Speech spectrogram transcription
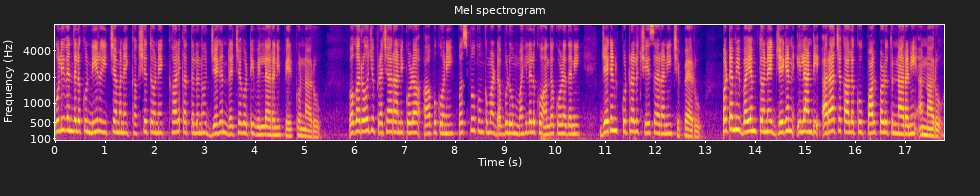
పులివెందులకు నీరు ఇచ్చామనే కక్షతోనే కార్యకర్తలను జగన్ రెచ్చగొట్టి వెళ్ళారని పేర్కొన్నారు. ఒకరోజు ప్రచారాన్ని కూడా ఆపుకొని పసుపు కుంకుమ డబ్బులు మహిళలకు అందకూడదని జగన్ కుట్రలు చేశారని చెప్పారు. ఓటమి భయంతోనే జగన్ ఇలాంటి అరాచకాలకు పాల్పడుతున్నారని అన్నారు.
